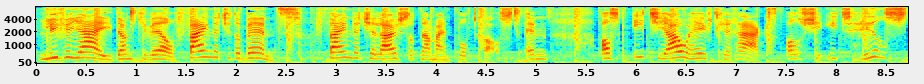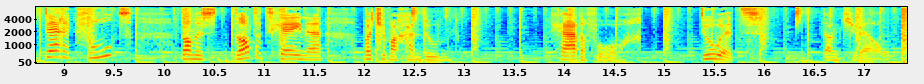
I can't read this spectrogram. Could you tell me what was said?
Lieve jij, dankjewel. Fijn dat je er bent. Fijn dat je luistert naar mijn podcast. En als iets jou heeft geraakt, als je iets heel sterk voelt, dan is dat hetgene wat je mag gaan doen. Ga ervoor. Doe het. Dankjewel.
